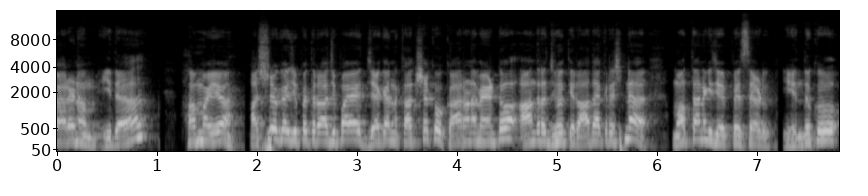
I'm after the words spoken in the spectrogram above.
కారణం ఇదా? హమ్మయ్య అశోక్ గజపతి రాజుపై జగన్ కక్షకు కారణమేంటో ఆంధ్రజ్యోతి రాధాకృష్ణ మొత్తానికి చెప్పేశాడు. ఎందుకు?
